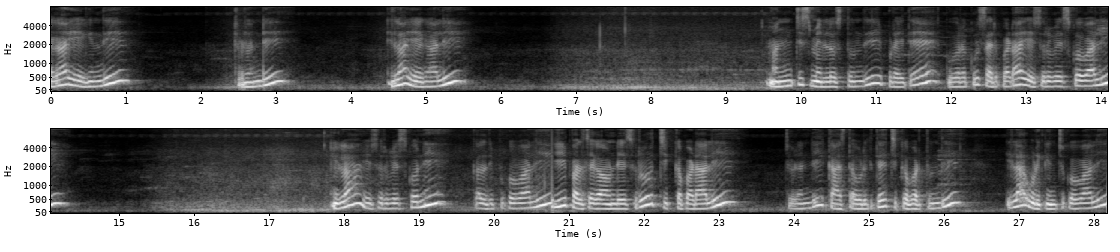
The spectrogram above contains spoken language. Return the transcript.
చక్కగా వేగింది చూడండి. ఇలా వేగాలి మంచి స్మెల్ వస్తుంది. ఇప్పుడైతే కూరకు సరిపడా ఎసురు వేసుకోవాలి. ఇలా ఎసురు వేసుకొని కలిదిప్పుకోవాలి. ఈ పలచగా ఉండే ఎసురు చిక్కపడాలి. చూడండి కాస్త ఉడికితే చిక్కబడుతుంది. ఇలా ఉడికించుకోవాలి.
